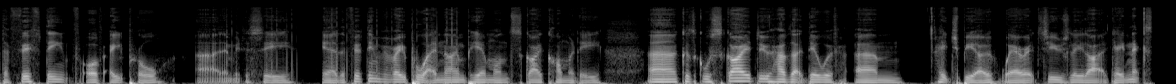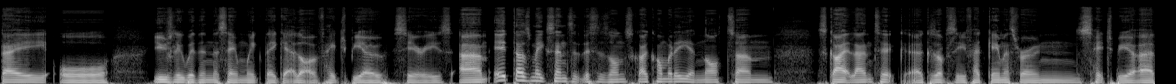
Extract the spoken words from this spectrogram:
the 15th of April. Uh, let me just see. Yeah, the 15th of April at 9pm on Sky Comedy. Because, uh, of course, Sky do have that deal with um, HBO, where it's usually like, okay, next day or usually within the same week they get a lot of HBO series. Um, it does make sense that this is on Sky Comedy and not um, Sky Atlantic because uh, obviously you've had Game of Thrones, HBO, uh,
